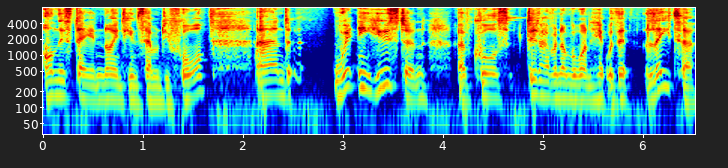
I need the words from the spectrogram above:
on this day in 1974, and Whitney Houston, of course, did have a number one hit with it later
